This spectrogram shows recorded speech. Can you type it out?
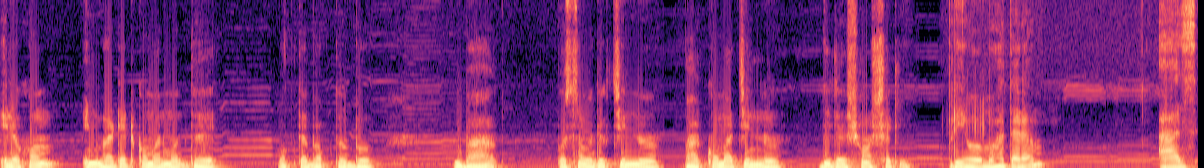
এরকম ইনভার্টেড কমার মধ্যে বক্তার বক্তব্য বা প্রশ্নবোধক চিহ্ন বা কমা চিহ্ন দিলে সমস্যা কী? প্রিয় মহাতারাম, আজ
